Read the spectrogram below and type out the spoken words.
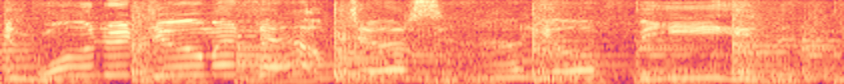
and wondering to myself just how you're feeling.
